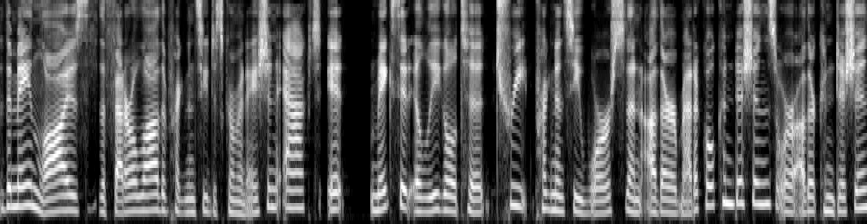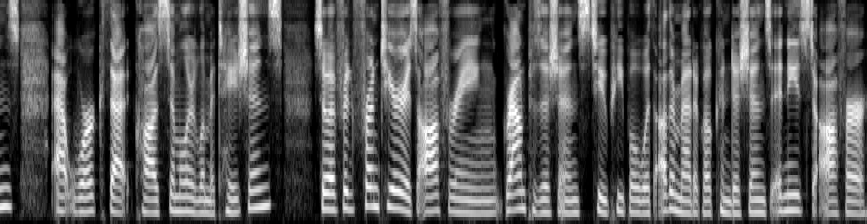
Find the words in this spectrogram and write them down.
the main law is the federal law, the Pregnancy Discrimination Act. It makes it illegal to treat pregnancy worse than other medical conditions or other conditions at work that cause similar limitations. So if a Frontier is offering ground positions to people with other medical conditions, it needs to offer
